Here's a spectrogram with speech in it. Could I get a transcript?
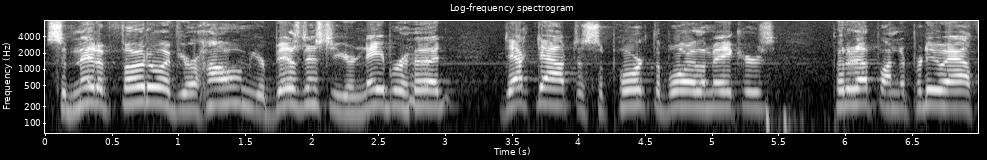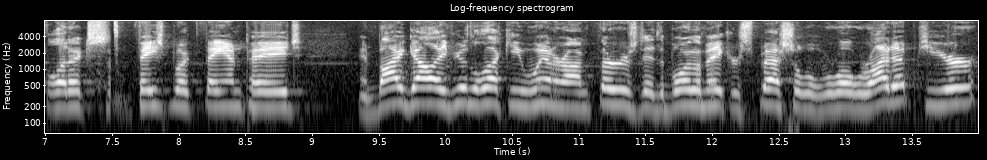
Submit a photo of your home, your business, or your neighborhood decked out to support the Boilermakers. Put it up on the Purdue Athletics Facebook fan page. And by golly, if you're the lucky winner on Thursday, the Boilermakers special will roll right up to your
